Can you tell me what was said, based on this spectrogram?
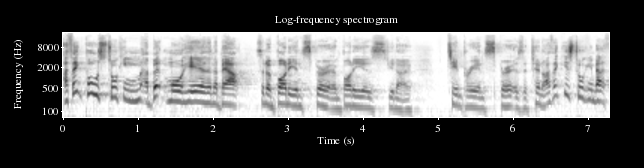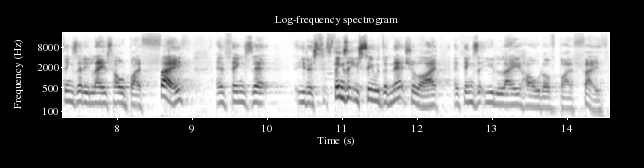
I think Paul's talking a bit more here than about sort of body and spirit, and body is, you know, temporary and spirit is eternal. I think he's talking about things that he lays hold by faith and things that, you know, things that you see with the natural eye and things that you lay hold of by faith.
